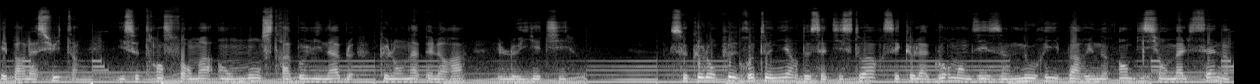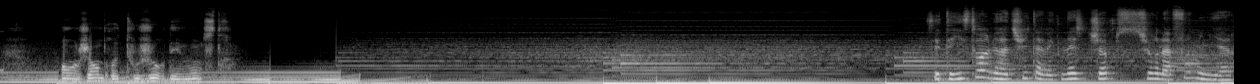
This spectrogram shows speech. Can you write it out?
Et par la suite, il se transforma en monstre abominable que l'on appellera le Yeti. Ce que l'on peut retenir de cette histoire, c'est que la gourmandise nourrie par une ambition malsaine engendre toujours des monstres. C'était Histoire gratuite avec Nest Jobs sur la fourmilière.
